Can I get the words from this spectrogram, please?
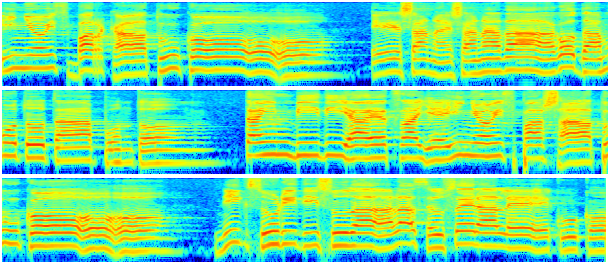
inoiz barkatuko. Esana esana dago damututa punton. Ta inbidia etzaie inoiz pasatuko. Nik zuri dizudala zeuzera lekuko,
